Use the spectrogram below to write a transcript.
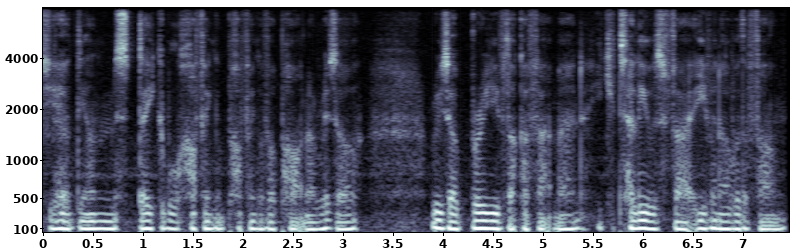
she heard the unmistakable huffing and puffing of her partner, Rizzo. Rizzo breathed like a fat man. You could tell he was fat even over the phone.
